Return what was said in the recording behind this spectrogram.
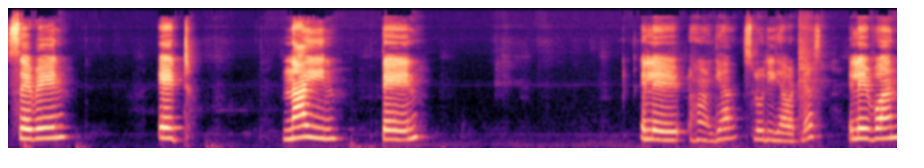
seven eight nine ten इले हां घ्या स्लोली घ्या वाटल्यास. इलेवन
